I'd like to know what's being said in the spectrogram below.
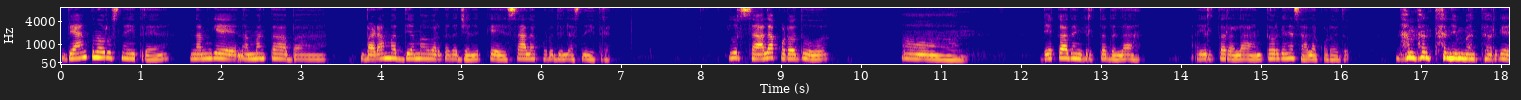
ಬ್ಯಾಂಕ್ನವರು ಸ್ನೇಹಿತರೆ, ನಮಗೆ ನಮ್ಮಂಥ ಬ, ಬಡ ಮಧ್ಯಮ ವರ್ಗದ ಜನಕ್ಕೆ ಸಾಲ ಕೊಡೋದಿಲ್ಲ ಸ್ನೇಹಿತರೆ. ಇವ್ರು ಸಾಲ ಕೊಡೋದು ಬೇಕಾದಂಗೆ ಇರ್ತದಲ್ಲ, ಇರ್ತಾರಲ್ಲ ಅಂಥವ್ರಿಗೇ ಸಾಲ ಕೊಡೋದು. ನಮ್ಮಂಥ ನಿಮ್ಮಂಥವ್ರಿಗೆ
